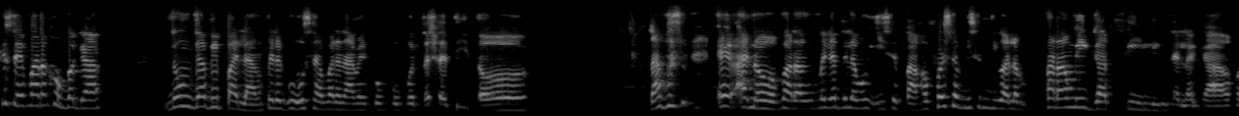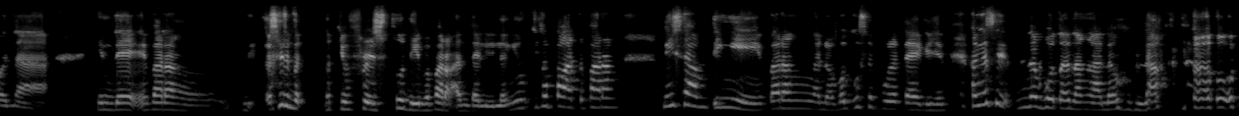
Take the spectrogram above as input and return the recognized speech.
Kasi parang kumbaga, nung gabi pa lang, pinag-uusapan na namin kung pupunta siya dito. Tapos, eh, ano, parang nagadala mong isip pa ako. For some reason, hindi ko alam, parang may gut feeling talaga ako na, hindi, eh, parang, kasi ba't, ba't yung first two, di ba, parang andali lang. Yung ito pa, parang, may something eh. Parang, ano, mag-usap muna tayo, ganyan. Hanggang si, nabuta na nga ng lockdown.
